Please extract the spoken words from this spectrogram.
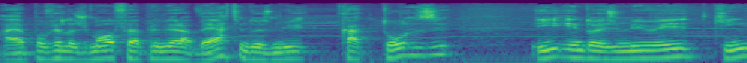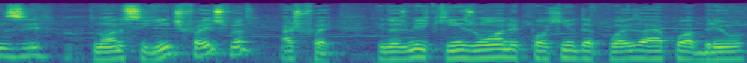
A Apple Village Mall foi a primeira aberta em 2014 e em 2015, no ano seguinte, foi isso mesmo? Acho que foi. Em 2015, um ano e pouquinho depois, a Apple abriu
